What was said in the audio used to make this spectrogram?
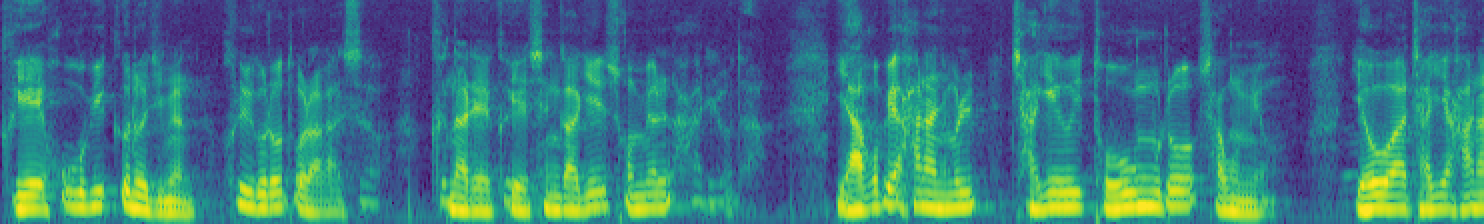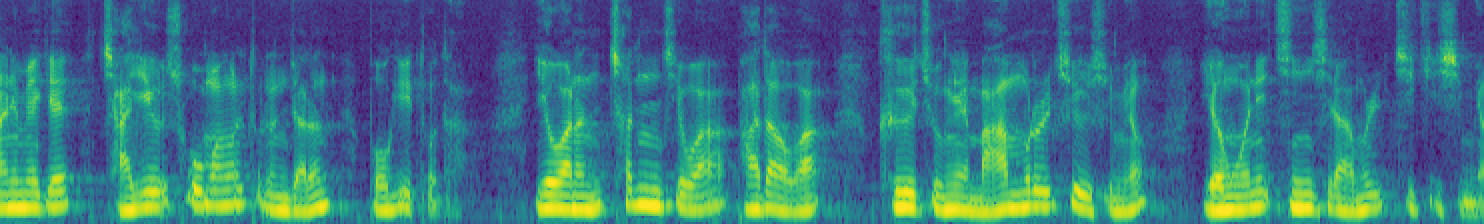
그의 호흡이 끊어지면 흙으로 돌아가서 그날에 그의 생각이 소멸하리로다. 야곱의 하나님을 자기의 도움으로 삼으며 여호와 자기 하나님에게 자기의 소망을 두는 자는 복이 있도다. 여호와는 천지와 바다와 그 중에 만물을 지으시며 영원히 진실함을 지키시며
